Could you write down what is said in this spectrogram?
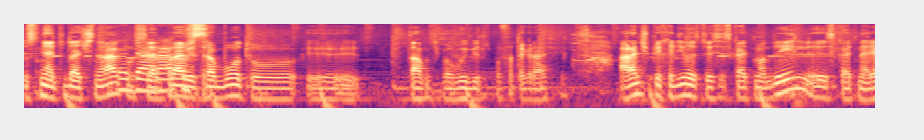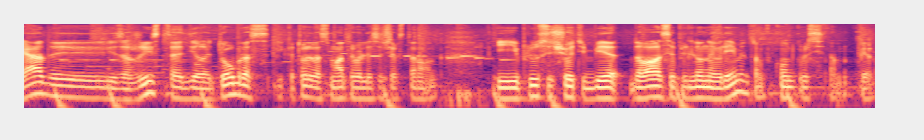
снять удачный ракурс Да, и отправить ракурс. работу, и там типа выберут по фотографии. А раньше приходилось то есть, искать модель, искать наряды, визажиста, делать образ, и который рассматривали со всех сторон. И плюс еще тебе давалось определенное время там в конкурсе, там, например,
